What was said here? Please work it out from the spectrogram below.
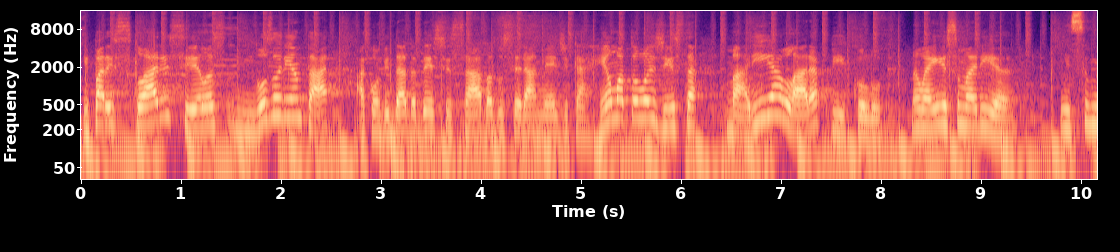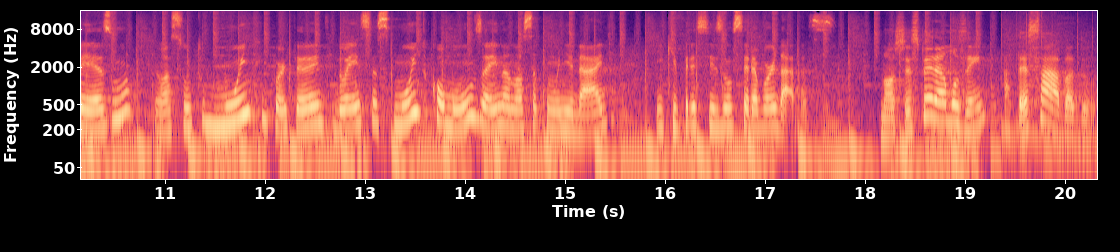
E para esclarecê-las e nos orientar, a convidada deste sábado será a médica reumatologista Maria Lara Piccolo. Não é isso, Maria? Isso mesmo, é um assunto muito importante, doenças muito comuns aí na nossa comunidade e que precisam ser abordadas. Nós te esperamos, hein? Até sábado!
